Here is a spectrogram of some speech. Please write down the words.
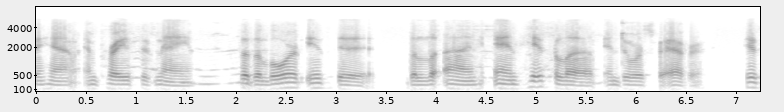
to Him and praise His name, for the Lord is good, the, uh, and His love endures forever. His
